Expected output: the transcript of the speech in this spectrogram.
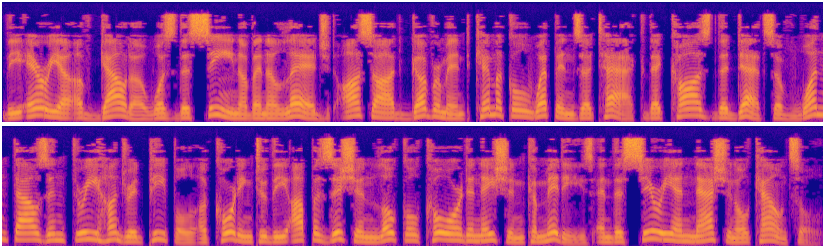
the area of Ghouta was the scene of an alleged Assad government chemical weapons attack that caused the deaths of 1,300 people according to the opposition local coordination committees and the Syrian National Council.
